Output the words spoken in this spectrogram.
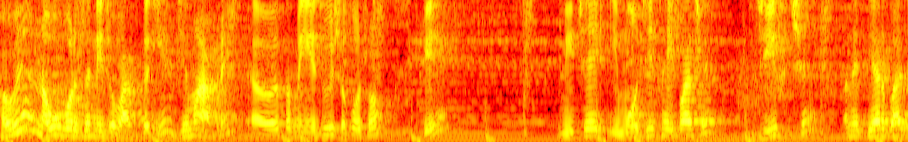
હવે આ નવું વર્ઝનની જો વાત કરીએ, જેમાં આપણે તમે અહીંયા જોઈ શકો છો કે નીચે ઇમોજીસ આપ્યા છે. જીફ છે અને ત્યારબાદ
